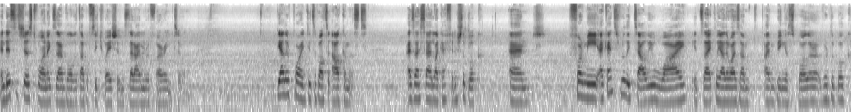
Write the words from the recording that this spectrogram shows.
And this is just one example of the type of situations that I'm referring to. The other point is about the alchemist. As I said, like I finished the book, and for me, I can't really tell you why exactly. Otherwise, I'm I'm being a spoiler over the book.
